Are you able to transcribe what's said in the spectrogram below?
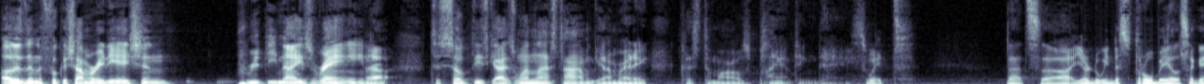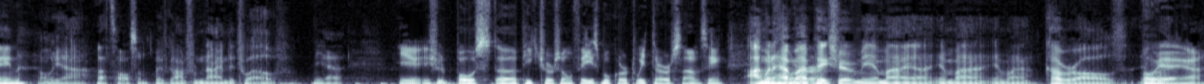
other than the Fukushima radiation, pretty nice rain Yeah. to soak these guys one last time and get them ready. Because tomorrow's planting day. Sweet. That's uh, you're doing the straw bales again. Oh, yeah. That's awesome. We've gone from 9 to 12. Yeah, you, you should post uh, pictures on Facebook or Twitter or something. I'm gonna have my picture of me in my uh, in my in my coveralls. in Oh my, yeah, yeah.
